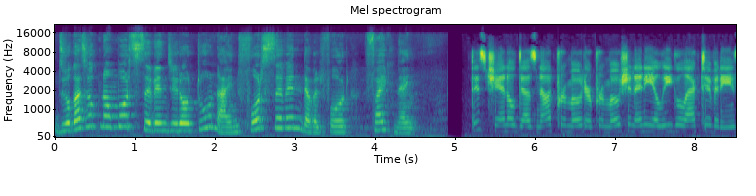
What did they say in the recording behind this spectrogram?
যোগাযোগ number seven zero two nine four seven double four five nine This channel does not promote or promotion any illegal activities.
